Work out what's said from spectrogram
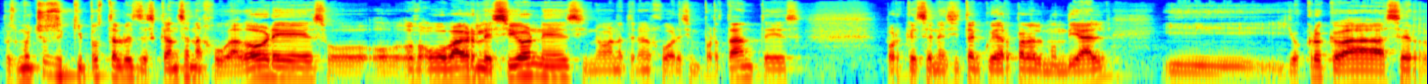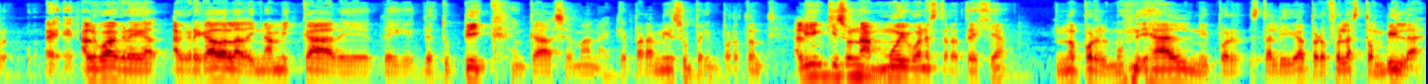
pues muchos equipos tal vez descansan a jugadores o, o va a haber lesiones y no van a tener jugadores importantes porque se necesitan cuidar para el Mundial y yo creo que va a ser eh, algo agregado a la dinámica de, tu pick en cada semana, que para mí es súper importante. Alguien quiso una muy buena estrategia, no por el Mundial ni por esta liga, pero fue la Aston Villa,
